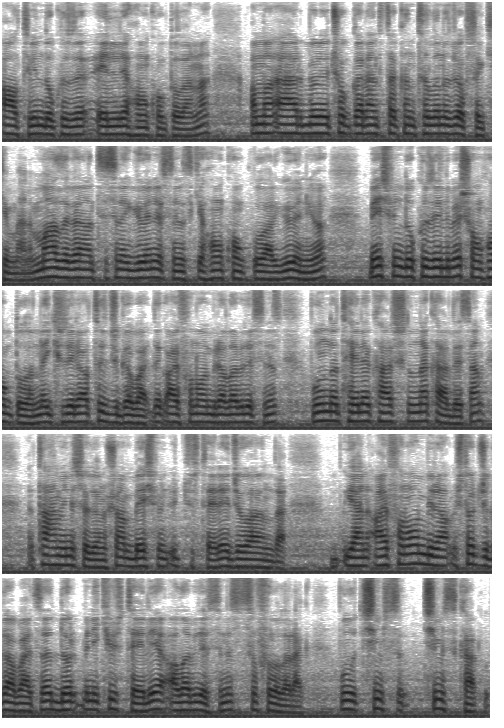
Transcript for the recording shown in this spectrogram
6950 Hong Kong dolarına. Ama eğer böyle çok garanti takıntılığınız yoksa kim yani mağaza garantisine güvenirsiniz ki Hong Konglular güveniyor. 5955 Hong Kong dolarına 256 GB'lık iPhone 11 alabilirsiniz. Bunun da TL karşılığına kadar desem e, tahmini söylüyorum şu an 5300 TL civarında. Yani iPhone 11 64 GB'da 4200 TL'ye alabilirsiniz sıfır olarak. Bu çim, çim kartlı,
